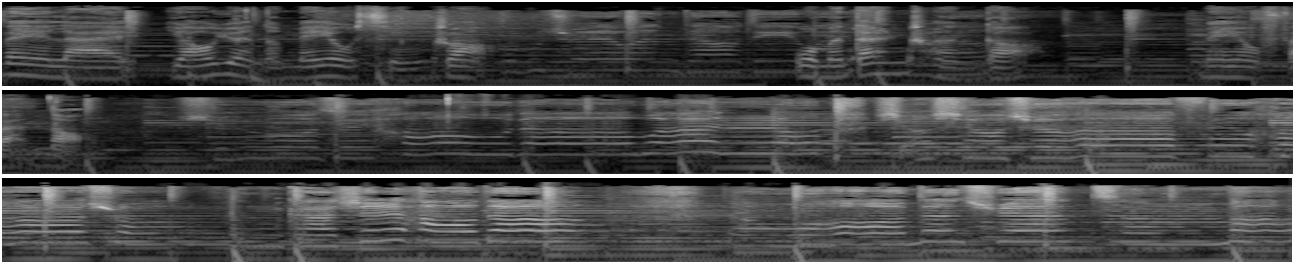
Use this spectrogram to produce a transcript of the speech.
未来遥远的没有形状，我们单纯的没有烦恼。笑笑着附和说，分开是好的，但我们却怎么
